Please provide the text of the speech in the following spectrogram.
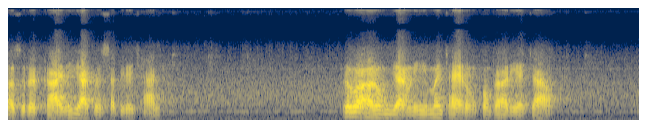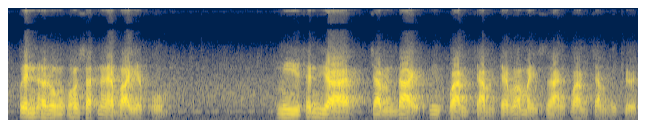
อสุรกายได้อยากเป็นสัตว์ปิเดชานเพราะว่าอารมณ์อย่างนี้ไม่ใช่อารมณ์ของพระอริยเจ้า เป็นอารมณ์ของสัตว์ในอบายภูมิ มีสัญญา จำได้มีความจำแต่ว่าไม่สร้างความจำให้เกิด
